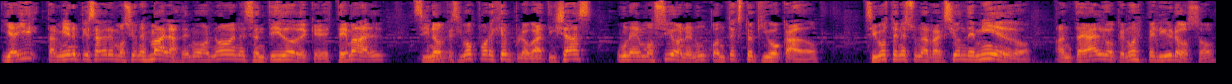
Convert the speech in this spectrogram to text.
y ahí también empieza a haber emociones malas, de nuevo, no en el sentido de que esté mal, sino que si vos, por ejemplo, gatillás una emoción en un contexto equivocado, si vos tenés una reacción de miedo ante algo que no es peligroso,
